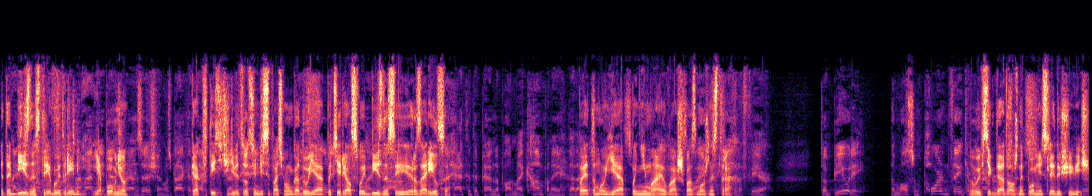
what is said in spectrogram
Это бизнес требует времени. Я помню, как в 1978 году я потерял свой бизнес и разорился. Поэтому я понимаю ваш возможный страх. Но вы всегда должны помнить следующую вещь.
